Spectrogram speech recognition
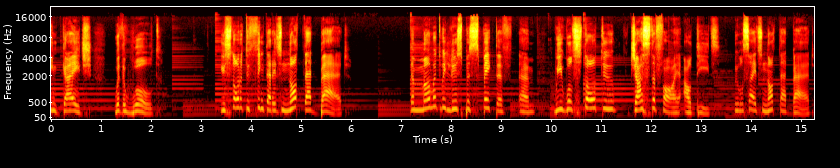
engage with the world. You started to think that it's not that bad. The moment we lose perspective, um, we will start to justify our deeds. We will say it's not that bad.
